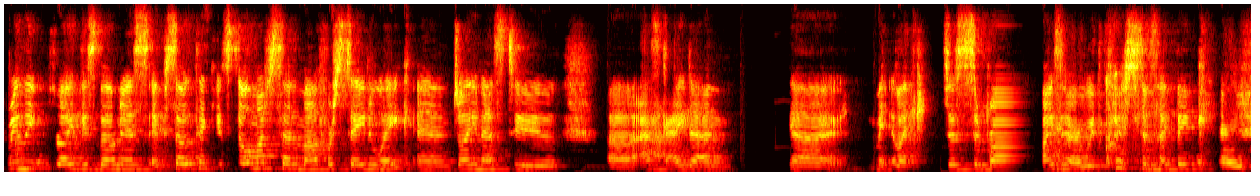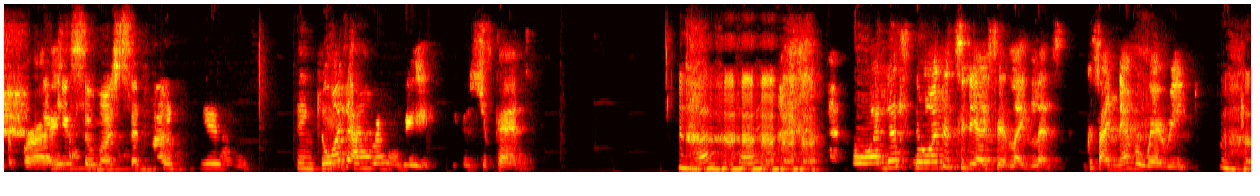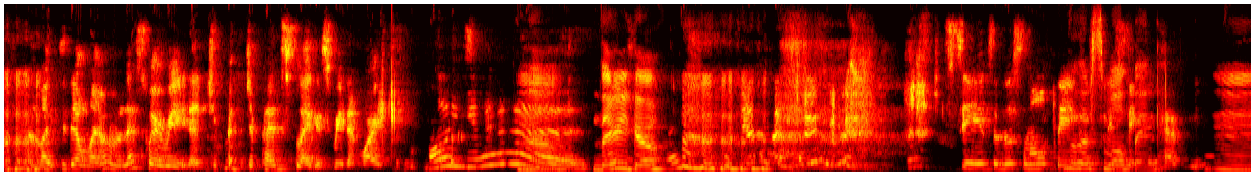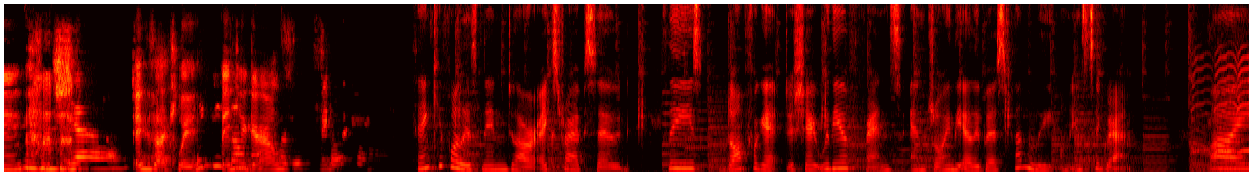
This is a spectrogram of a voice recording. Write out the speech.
Nice. Really enjoyed this bonus episode. Thank you so much, Salma, for staying awake and joining us to uh, ask Aida and uh, like just surprise her with questions. I think. Very surprised. Thank you so much, Salma. Thank you. Thank you. No wonder I'm wearing red because Japan. no wonder, no wonder today I said like let's because I never wear red. And like today I'm like, oh, let's wear red. And Japan, Japan's flag is red and white. Oh yes. There you go. yeah, See, it's in the small thing. The small thing. Mm. yeah. Exactly. Thank you, Thank so you girls. Thank you for listening to our extra episode. Please don't forget to share it with your friends and join the Early Birds family on Instagram. Bye!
